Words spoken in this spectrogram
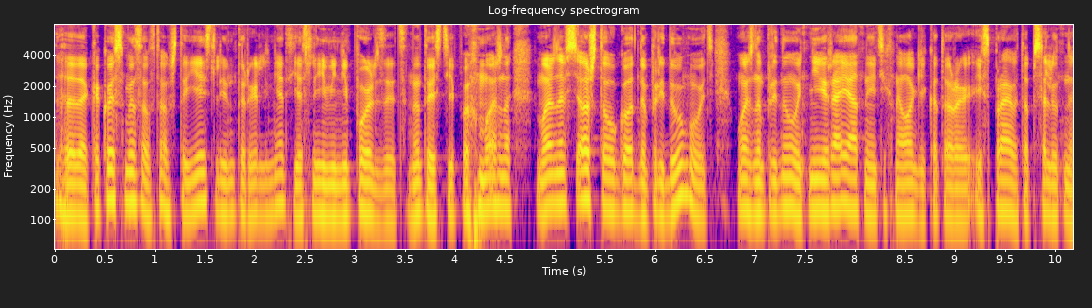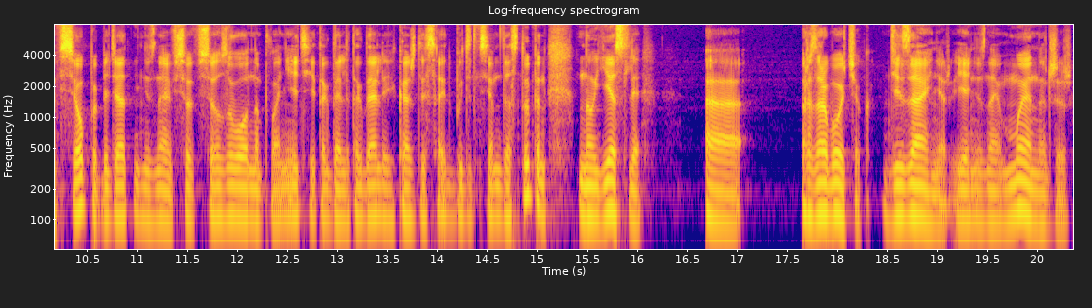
Да-да-да, какой смысл в том, что есть линтер или нет, если ими не пользуются? Ну, то есть, типа, можно, можно все, что угодно придумывать, можно придумывать невероятные технологии, которые исправят абсолютно все, победят, не знаю, все, все зло на планете и так далее, и так далее, и каждый сайт будет всем доступен. Но если э, разработчик, дизайнер, я не знаю, менеджер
